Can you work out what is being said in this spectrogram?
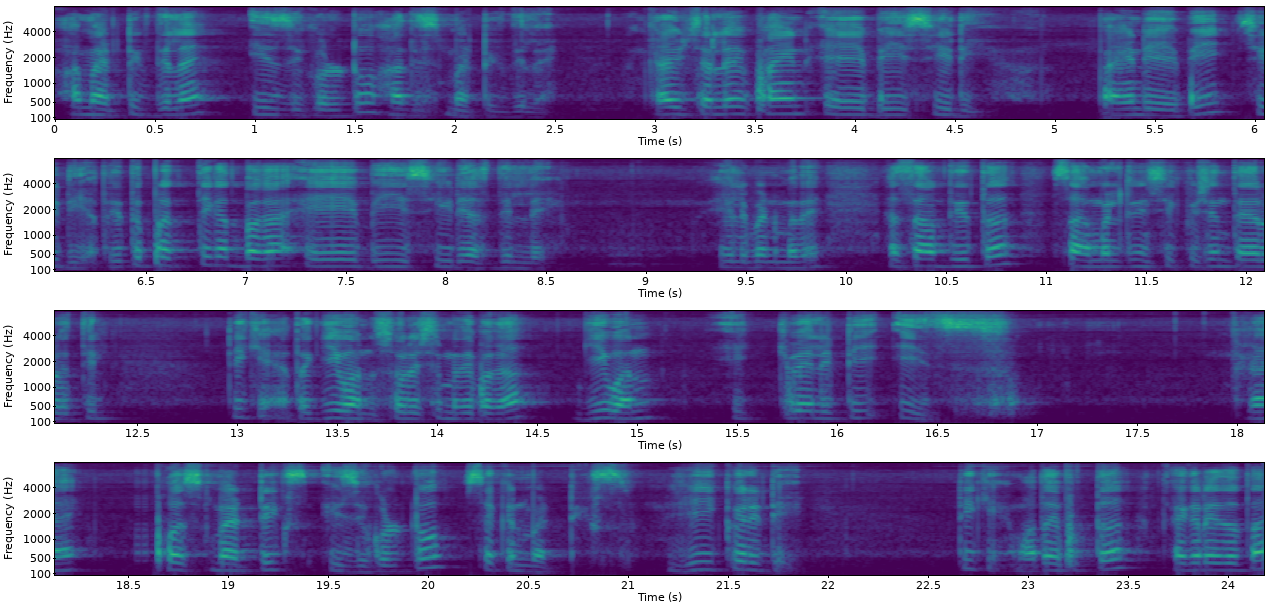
हा मॅट्रिक दिलाय इज इक्वल टू हा दिस मॅट्रिक दिला आहे काय विचारलंय? Find a b c d find a b c d आता इथं प्रत्येकात बघा ए बी सी डी असं दिलंय. एलिमेंटमध्ये याचा अर्थ इथं सायमल्टेनियस इक्वेशन तयार होतील. ठीक आहे? आता गिवन सोल्युशनमध्ये बघा. गिवन इक्वॅलिटी इज काय? First matrix is equal to second matrix ही इक्वॅलिटी आहे. ठीक आहे? मग आता फक्त काय करायचं आता?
